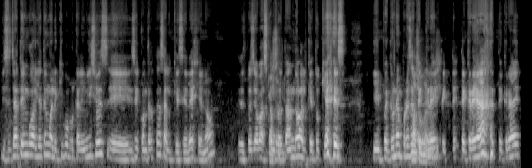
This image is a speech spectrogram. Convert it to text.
dices, ya tengo, ya tengo el equipo, porque al inicio es, eh, se contratas al que se deje, ¿no? Y después ya vas contratando al que tú quieres. Y pues que una empresa te, te, crea, te crea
